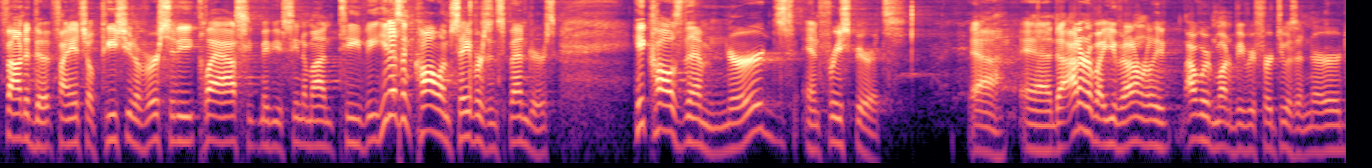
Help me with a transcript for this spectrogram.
founded the Financial Peace University class. Maybe you've seen him on TV. He doesn't call them savers and spenders, he calls them nerds and free spirits. Yeah, and uh, I don't know about you, but I don't really, I wouldn't want to be referred to as a nerd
